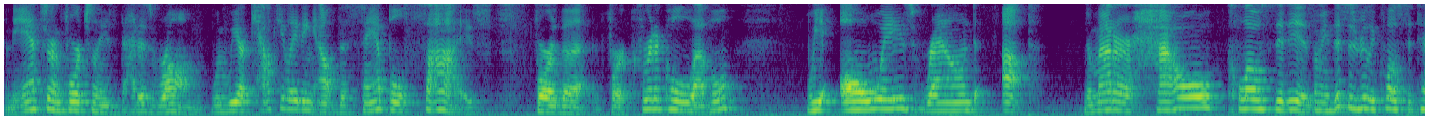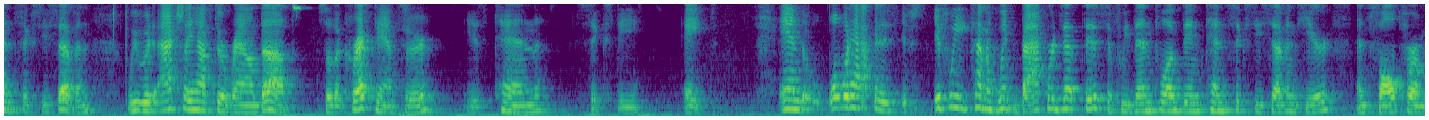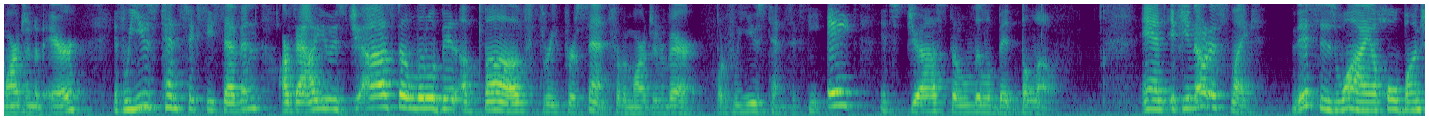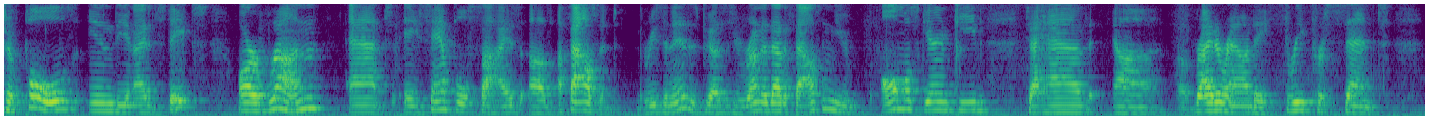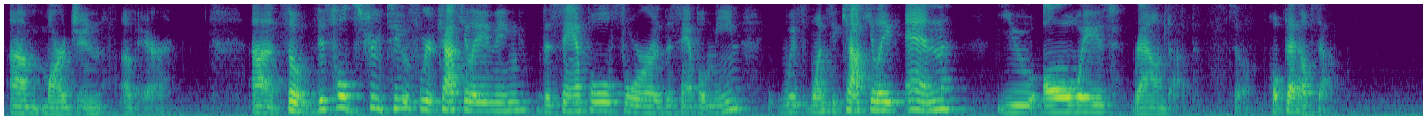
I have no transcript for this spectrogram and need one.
And the answer, unfortunately, is that is wrong. When we are calculating out the sample size for, the, for a critical level, we always round up no matter how close it is, I mean, this is really close to 1067, we would actually have to round up. So the correct answer is 1068. And what would happen is if, if we kind of went backwards at this, if we then plugged in 1067 here and solved for a margin of error, if we use 1067, our value is just a little bit above 3% for the margin of error. But if we use 1068, it's just a little bit below. And if you notice, like, this is why a whole bunch of polls in the United States are run at a sample size of 1,000. The reason is, is because if you run it at 1,000, you're almost guaranteed to have uh, right around a 3% um, margin of error. Uh, so this holds true too if we're calculating the sample for the sample mean. With once you calculate n, you always round up. Hope that helps out.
